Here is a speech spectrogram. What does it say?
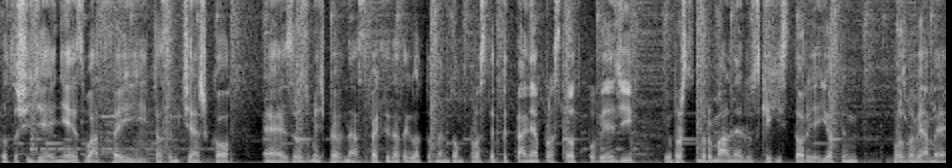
to, co się dzieje, nie jest łatwe i czasem ciężko e, zrozumieć pewne aspekty, dlatego to będą proste pytania, proste odpowiedzi i po prostu normalne ludzkie historie i o tym porozmawiamy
